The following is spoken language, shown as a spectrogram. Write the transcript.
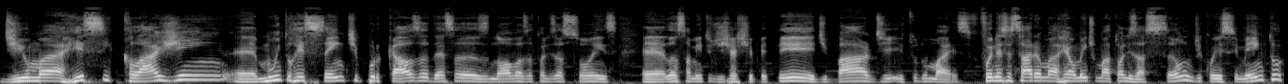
de uma reciclagem é, muito recente por causa dessas novas atualizações, é, lançamento de ChatGPT, de Bard e tudo mais. Foi necessária uma, realmente uma atualização de conhecimento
